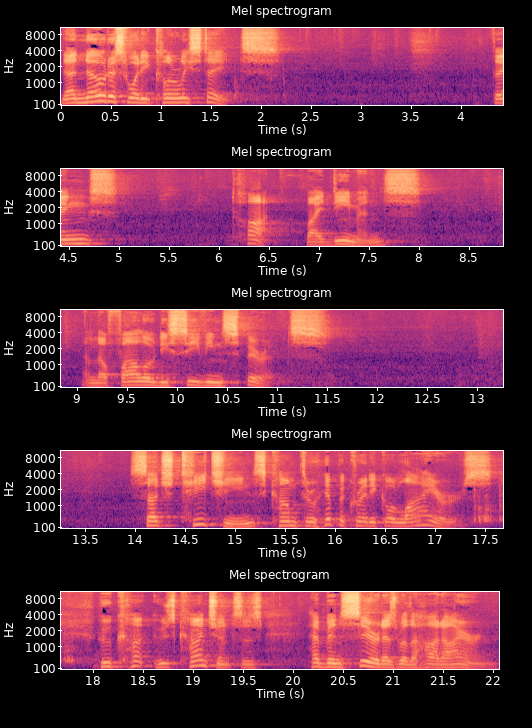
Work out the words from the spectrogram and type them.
Now, notice what he clearly states things taught by demons and they'll follow deceiving spirits. Such teachings come through hypocritical liars who, whose consciences have been seared as with a hot iron.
